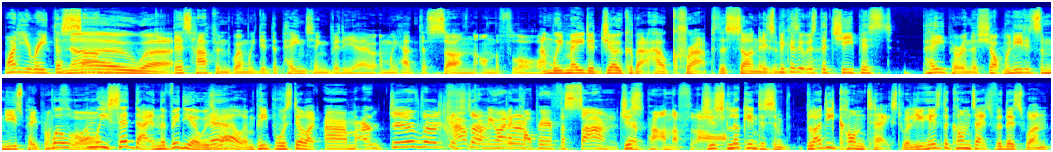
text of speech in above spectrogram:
Why do you read the No. Sun?" uh, This happened when we did the painting video and we had the sun on the floor. and we made a joke about how crap the sun is. it's because it was the cheapest paper in the shop. We needed some newspaper on well, the floor. and we said that in the video as Yeah. well, and people were still like, um, I do read How come you had a copy of the Sun Just- to put on the floor? Just look into some bloody context, will you? Here's the context for this one.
